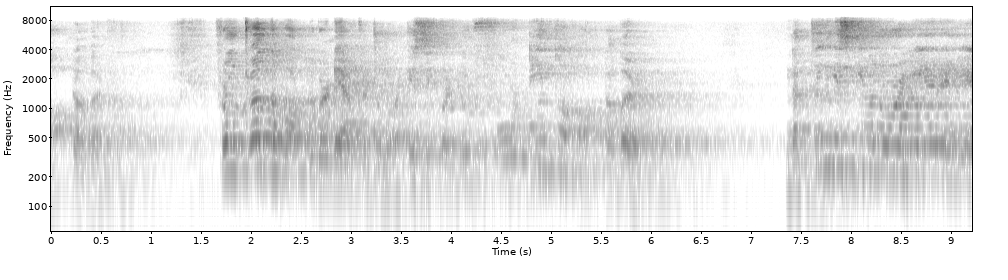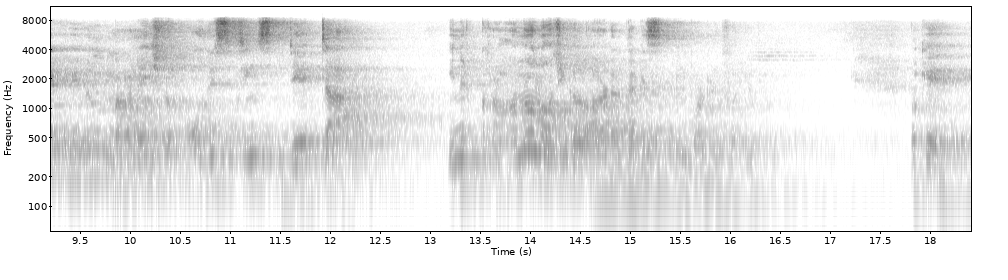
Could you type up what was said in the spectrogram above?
October. From 12th of October day after tomorrow is equal to 14th of October. Nothing is given over here and yet we will manage all these things data in a chronological order that is important for you. Okay,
